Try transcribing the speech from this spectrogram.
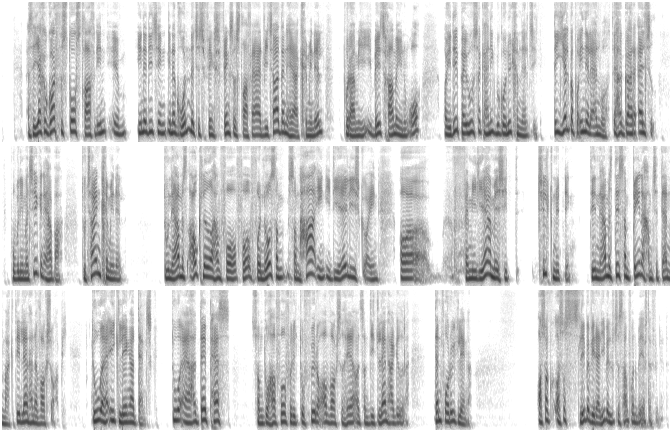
Altså, jeg kan godt forstå straffen. En, øh, en af de ting, en af grundene til fængselsstraf er, at vi tager den her kriminel, putter ham i, i bætramme i nogle år, og i det periode, så kan han ikke begå ny kriminalitet. Det hjælper på en eller anden måde. Det har gør det altid. Problematikken er bare, du tager en kriminel, du nærmest afklæder ham for, for, for noget, som, som har en idealisk og en og familiærmæssigt tilknytning det er nærmest det, som binder ham til Danmark, det land, han er vokset op i. Du er ikke længere dansk. Du er det pas, som du har fået, fordi du er født og opvokset her, og som dit land har givet dig. Den får du ikke længere. Og så, og så slipper vi det alligevel ud til samfundet bagefter efterfølgende.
